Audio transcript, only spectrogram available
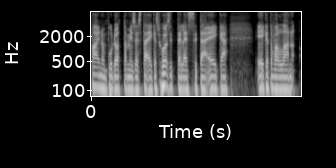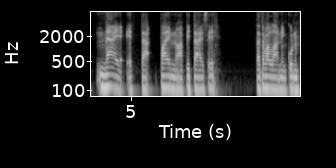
painon pudottamisesta eikä suosittele sitä eikä, eikä tavallaan näe, että painoa pitäisi tai tavallaan niin kuin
